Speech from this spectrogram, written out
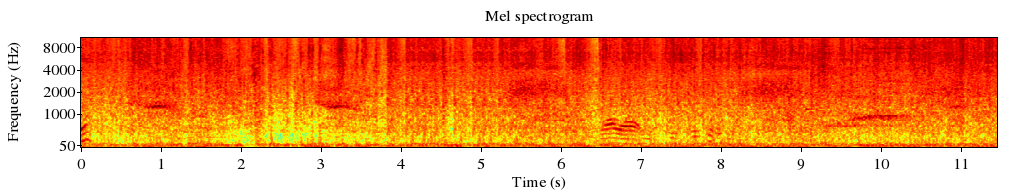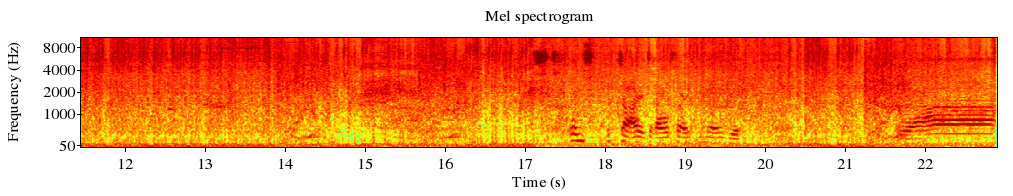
Ja. Ja, ja, ich, ich, ich, ich, Strunz brutal draufhalten, Leute. Wow.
